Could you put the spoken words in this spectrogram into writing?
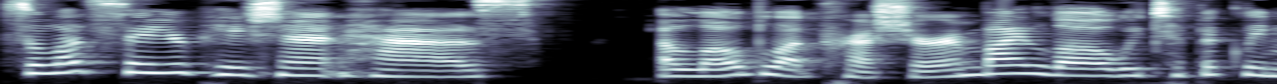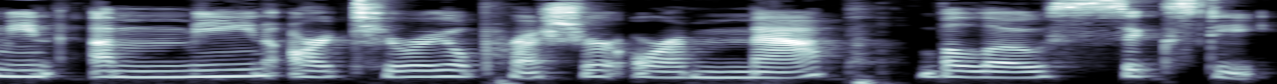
So, let's say your patient has a low blood pressure, and by low, we typically mean a mean arterial pressure or a MAP below 60.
